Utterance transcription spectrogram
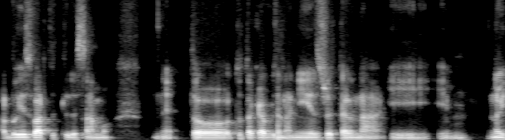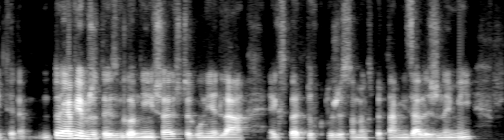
albo jest warty tyle samo, to, to taka wycena nie jest rzetelna i, i no i tyle. To ja wiem, że to jest wygodniejsze, szczególnie dla ekspertów, którzy są ekspertami zależnymi, E,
